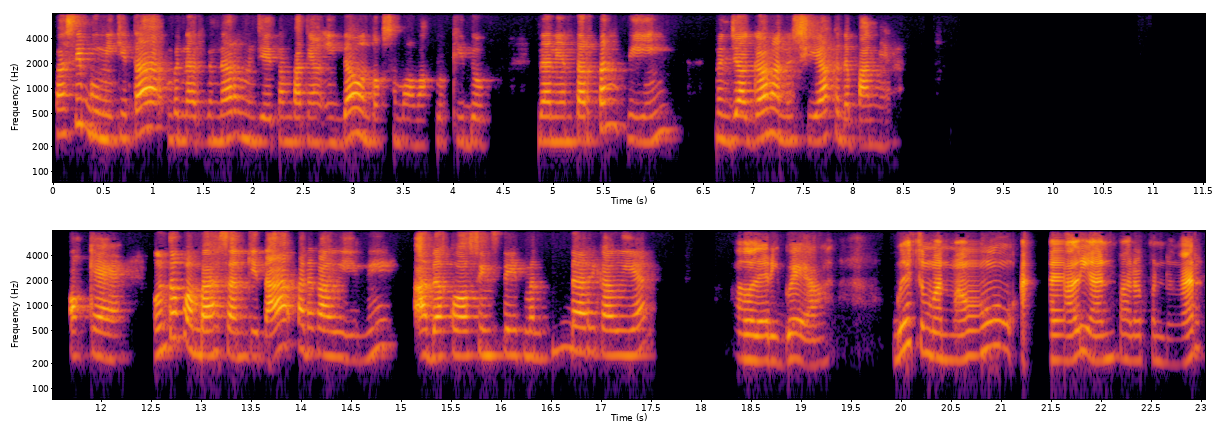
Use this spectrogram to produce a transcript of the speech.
pasti bumi kita benar-benar menjadi tempat yang indah untuk semua makhluk hidup. Dan yang terpenting, menjaga manusia ke depannya. Oke, untuk pembahasan kita pada kali ini, ada closing statement dari kalian? Kalau dari gue ya, gue cuma mau kalian, para pendengar,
